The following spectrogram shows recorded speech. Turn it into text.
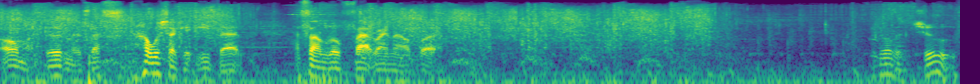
oh my goodness that's I wish I could eat that. I sound real fat right now but. Look at all the juice.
